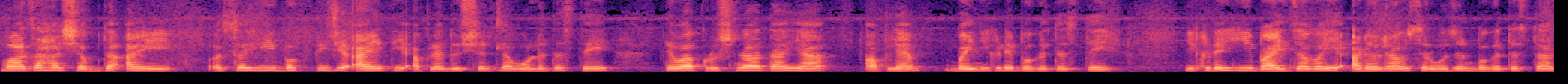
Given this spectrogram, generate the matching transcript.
माझा हा शब्द आहे असं ही भक्ती जी आहे ती आपल्या दुष्यंतला बोलत असते तेव्हा कृष्णा आता ह्या आपल्या बहिणीकडे बघत असते. इकडे ही बाईजाबाई आढळराव सर्वजण बघत असतात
